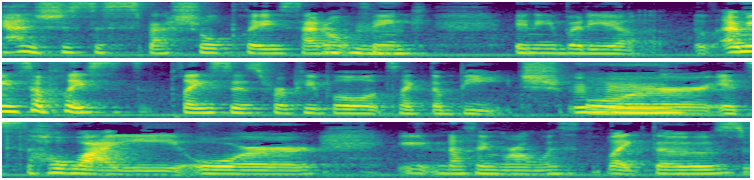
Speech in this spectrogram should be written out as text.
yeah, it's just a special place. I don't Mm-hmm. think anybody. el- I mean, some place places for people, it's like the beach Mm-hmm. or it's Hawaii or nothing wrong with like those,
